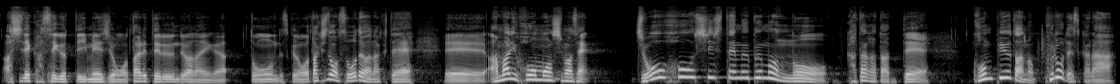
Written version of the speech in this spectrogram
足で稼ぐってイメージを持たれてるんではないかと思うんですけど私どもそうではなくて、えー、あまり訪問しません。情報システム部門の方々ってコンピューターのプロですから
